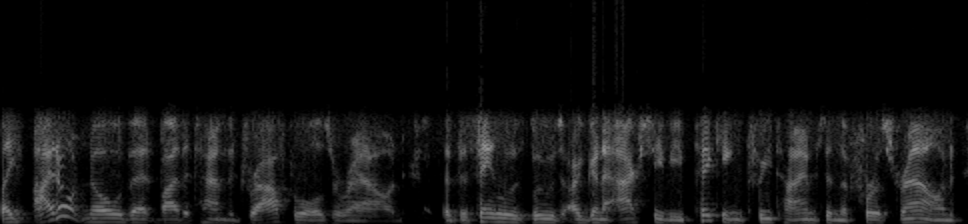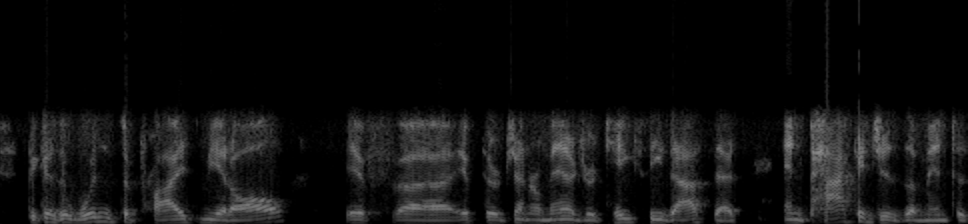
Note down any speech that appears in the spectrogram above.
Like, I don't know that by the time the draft rolls around, that the St. Louis Blues are going to actually be picking three times in the first round because it wouldn't surprise me at all if uh, if their general manager takes these assets and packages them into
